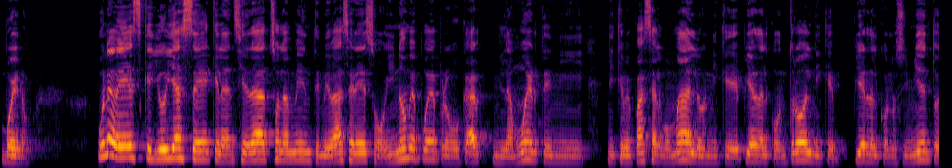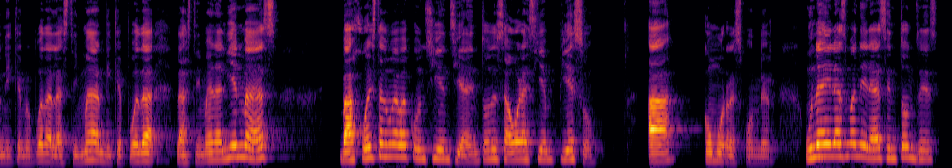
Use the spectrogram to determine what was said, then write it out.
Bueno. Una vez que yo ya sé que la ansiedad solamente me va a hacer eso y no me puede provocar ni la muerte, ni, ni que me pase algo malo, ni que pierda el control, ni que pierda el conocimiento, ni que me pueda lastimar, ni que pueda lastimar a alguien más, bajo esta nueva conciencia, entonces ahora sí empiezo a cómo responder. Una de las maneras entonces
